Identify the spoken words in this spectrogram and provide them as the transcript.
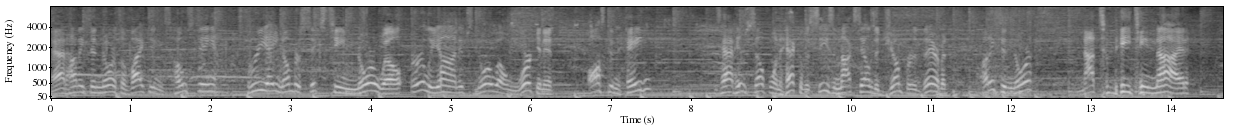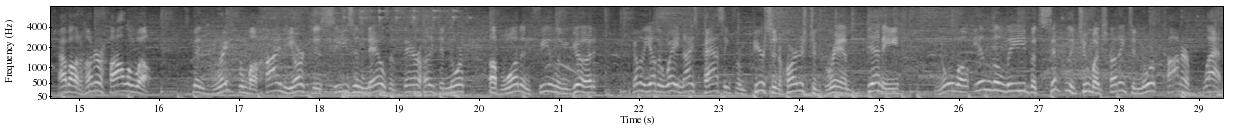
At Huntington North, the Vikings hosting 3A number 16 Norwell. Early on, it's Norwell working it. Austin Hayden has had himself one heck of a season, knocks down the jumper there, but Huntington North not to be denied. How about Hunter Hollowell? He's been great from behind the arc this season, nails it there. Huntington North up one and feeling good. Coming the other way, nice passing from Pearson Harnish to Graham Denny. Norwell in the lead, but simply too much Huntington North. Connor Platt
